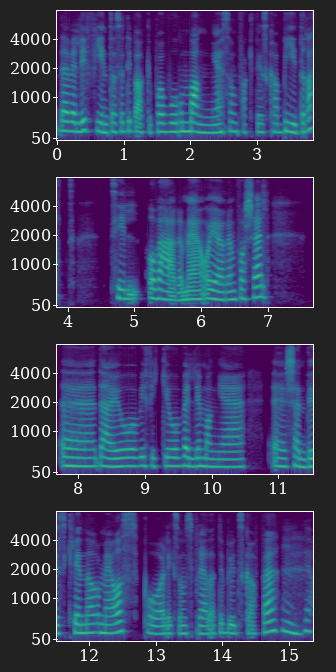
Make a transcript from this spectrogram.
Det er veldig fint å se tilbake på hvor mange som faktisk har bidratt til å være med og gjøre en forskjell. Eh, Det er jo Vi fikk jo veldig mange eh, kjendiskvinner med oss på å liksom spre dette budskapet. Mm. ja.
